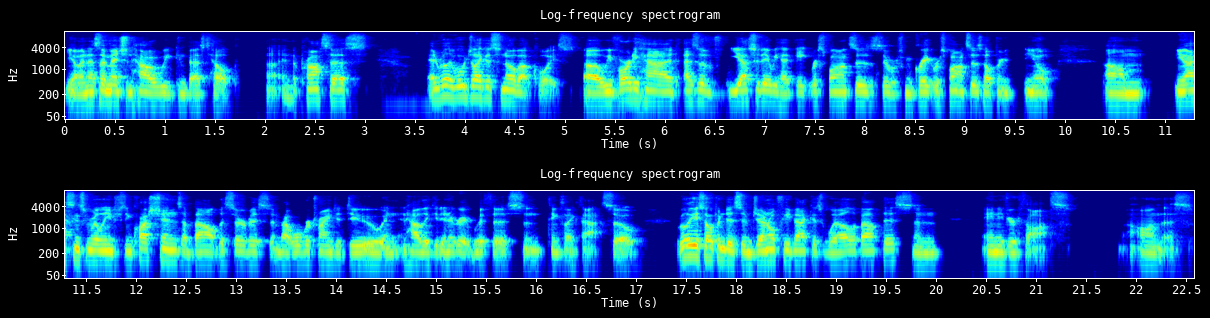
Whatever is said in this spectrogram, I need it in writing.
You know, and as I mentioned, how we can best help uh, in the process. And really, what would you like us to know about COIS? Uh, we've already had, as of yesterday, we had eight responses. There were some great responses helping, you know, um, you know, asking some really interesting questions about the service and about what we're trying to do and, and how they could integrate with us and things like that. So really it's open to some general feedback as well about this and any of your thoughts on this.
